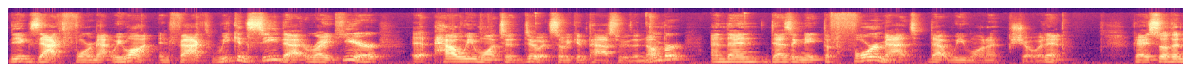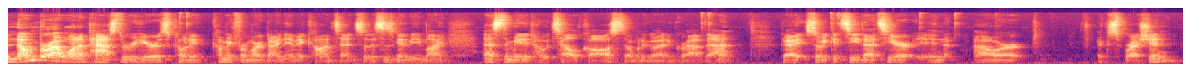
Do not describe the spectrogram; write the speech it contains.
the exact format we want. In fact, we can see that right here, eh, how we want to do it. So we can pass through the number and then designate the format that we want to show it in. Okay, so the number I want to pass through here is coming from our dynamic content. So this is going to be my estimated hotel cost. So I'm going to go ahead and grab that. Okay, so we can see that's here in our expression.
